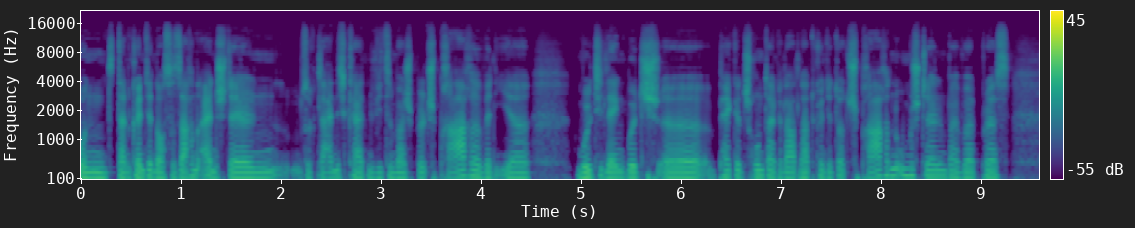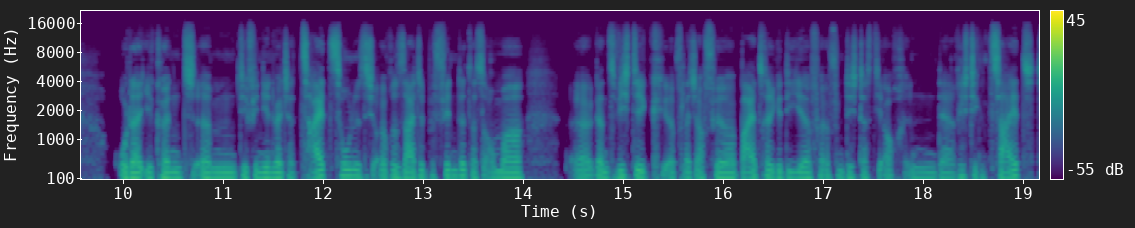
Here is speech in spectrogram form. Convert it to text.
Und dann könnt ihr noch so Sachen einstellen, so Kleinigkeiten wie zum Beispiel Sprache. Wenn ihr Multilanguage-Package äh, runtergeladen habt, könnt ihr dort Sprachen umstellen bei WordPress. Oder ihr könnt ähm, definieren, welcher Zeitzone sich eure Seite befindet. Das ist auch mal äh, ganz wichtig, äh, vielleicht auch für Beiträge, die ihr veröffentlicht, dass die auch in der richtigen Zeit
